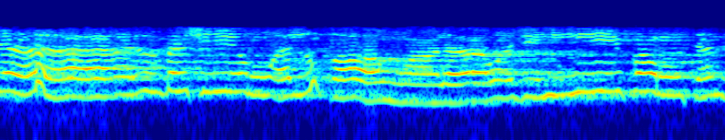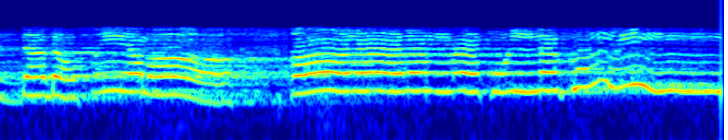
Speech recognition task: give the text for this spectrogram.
جاء البشير ألقاه على وجهه فارتد بصيرا. قال لم أقل لكم إني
